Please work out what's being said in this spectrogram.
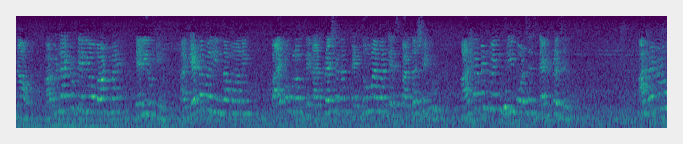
Now, I would like to tell you about my daily routine. I get up early in the morning, 5 o'clock, then I freshen up and do my work as per the schedule. I have been doing three courses at present. I have to do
